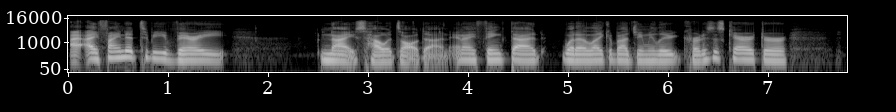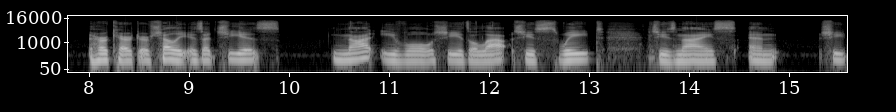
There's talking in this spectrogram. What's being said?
I, I find it to be very nice how it's all done. And I think that what I like about Jamie Lee Curtis's character, her character of Shelley, is that she is not evil. She is allowed. She is sweet. She's nice, and she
